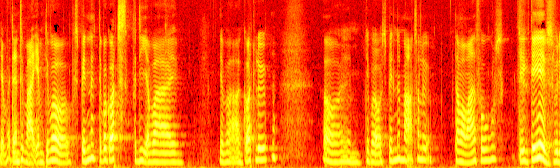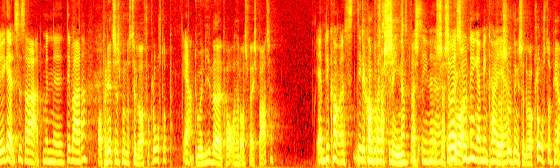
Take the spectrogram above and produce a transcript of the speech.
ja, hvordan det var? Jamen det var spændende, det var godt, fordi jeg var, øh, jeg var godt løbende, og øh, det var jo et spændende maratonløb. Der var meget fokus. Det, det er selvfølgelig ikke altid så rart, men øh, det var der. Og på det tidspunkt, der stillede op for Klostrup. Ja. Du har lige været et par år, havde du også været i Sparta. Jamen det kom, det, Det kom du først senere. Først senere, ja. Så- Så, det var det i var- slutningen af min Det var karriere. slutningen, så det var Klostrup her.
